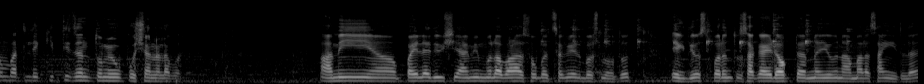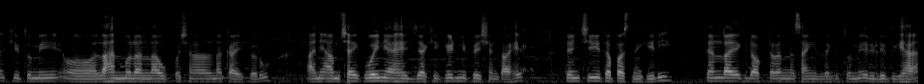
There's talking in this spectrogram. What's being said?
कुटुंबातले किती जण तुम्ही उपोषणाला बस आम्ही अ, पहिल्या दिवशी आम्ही मुलाबाळासोबत सगळेच बसलो होतो. एक दिवस परंतु सकाळी डॉक्टरनं येऊन आम्हाला सांगितलं की तुम्ही अ, लहान मुलांना उपोषणाला नका हे करू. आणि आमच्या एक वहिनी आहेत ज्या की किडनी पेशंट आहेत त्यांची तपासणी केली. त्यांना एक डॉक्टरांना सांगितलं की तुम्ही रिलीफ घ्या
